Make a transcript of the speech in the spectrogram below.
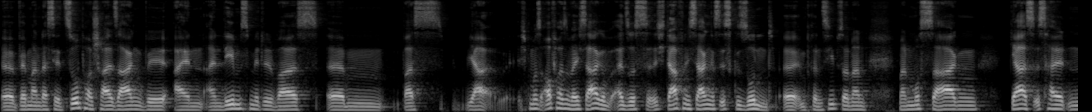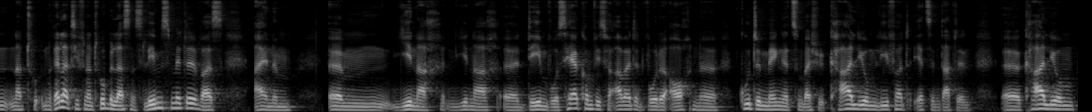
äh, wenn man das jetzt so pauschal sagen will, ein, ein Lebensmittel, was, ähm, was, ja, ich muss aufpassen, was ich sage. Also es, ich darf nicht sagen, es ist gesund äh, im Prinzip, sondern man muss sagen, ja, es ist halt ein, Natur, ein relativ naturbelassenes Lebensmittel, was einem ähm, je nach, je nach äh, dem, wo es herkommt, wie es verarbeitet wurde, auch eine gute Menge zum Beispiel Kalium liefert, jetzt in Datteln. Äh, Kalium,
